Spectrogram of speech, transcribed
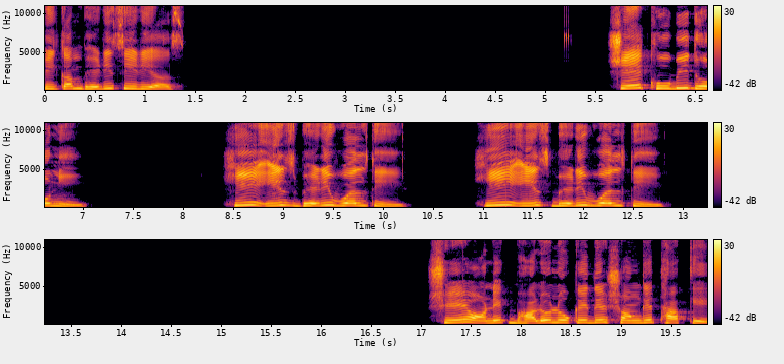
become very serious সে খুবই ধনী। He is very wealthy he is very wealthy সে অনেক ভালো লোকেদের সঙ্গে থাকে।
